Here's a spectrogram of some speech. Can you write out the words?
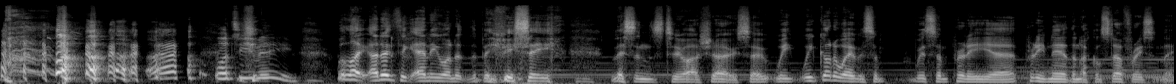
What do you mean? Well, like I don't think anyone at the BBC listens to our show, so we we got away with some with some pretty uh, pretty near the knuckle stuff recently.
